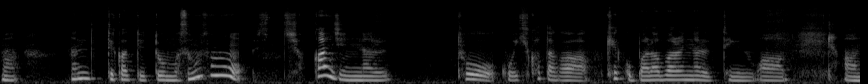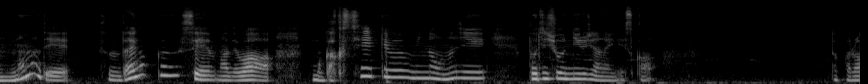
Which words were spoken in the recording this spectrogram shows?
まあ、なんでかっていうと、まあ、そもそも社会人になるとこう生き方が結構バラバラになるっていうのはあの今までその大学生まではもう学生っていうみんな同じポジションにいるじゃないですか。だから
